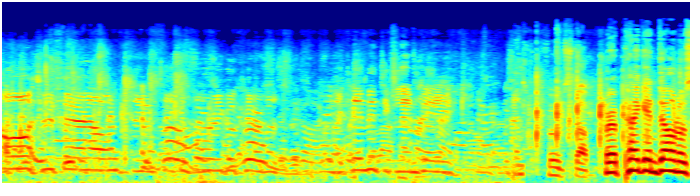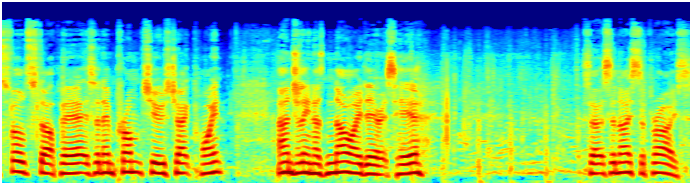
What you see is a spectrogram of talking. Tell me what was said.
Oh, to be fair now, they've very good care of us. I came into Glenbeigh Food stop. We're at Peg and Donald's food stop here. It's an impromptu checkpoint. Angeline has no idea it's here. So it's a nice surprise.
